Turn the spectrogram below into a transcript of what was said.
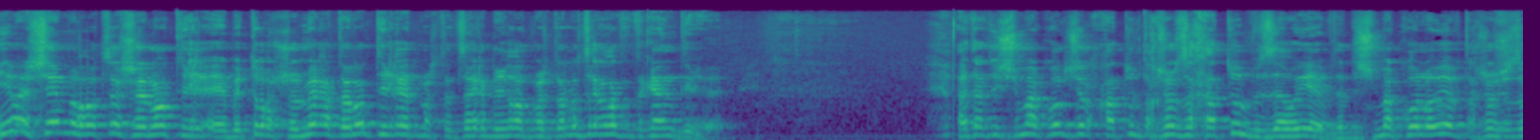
אם השם רוצה שלא תראה, בתור שומר אתה לא תראה את מה שאתה צריך לראות, מה שאתה לא צריך לראות אתה כן תראה. אתה תשמע קול של חתול, תחשוב שזה חתול וזה אויב. אתה תשמע קול אויב, תחשוב שזה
